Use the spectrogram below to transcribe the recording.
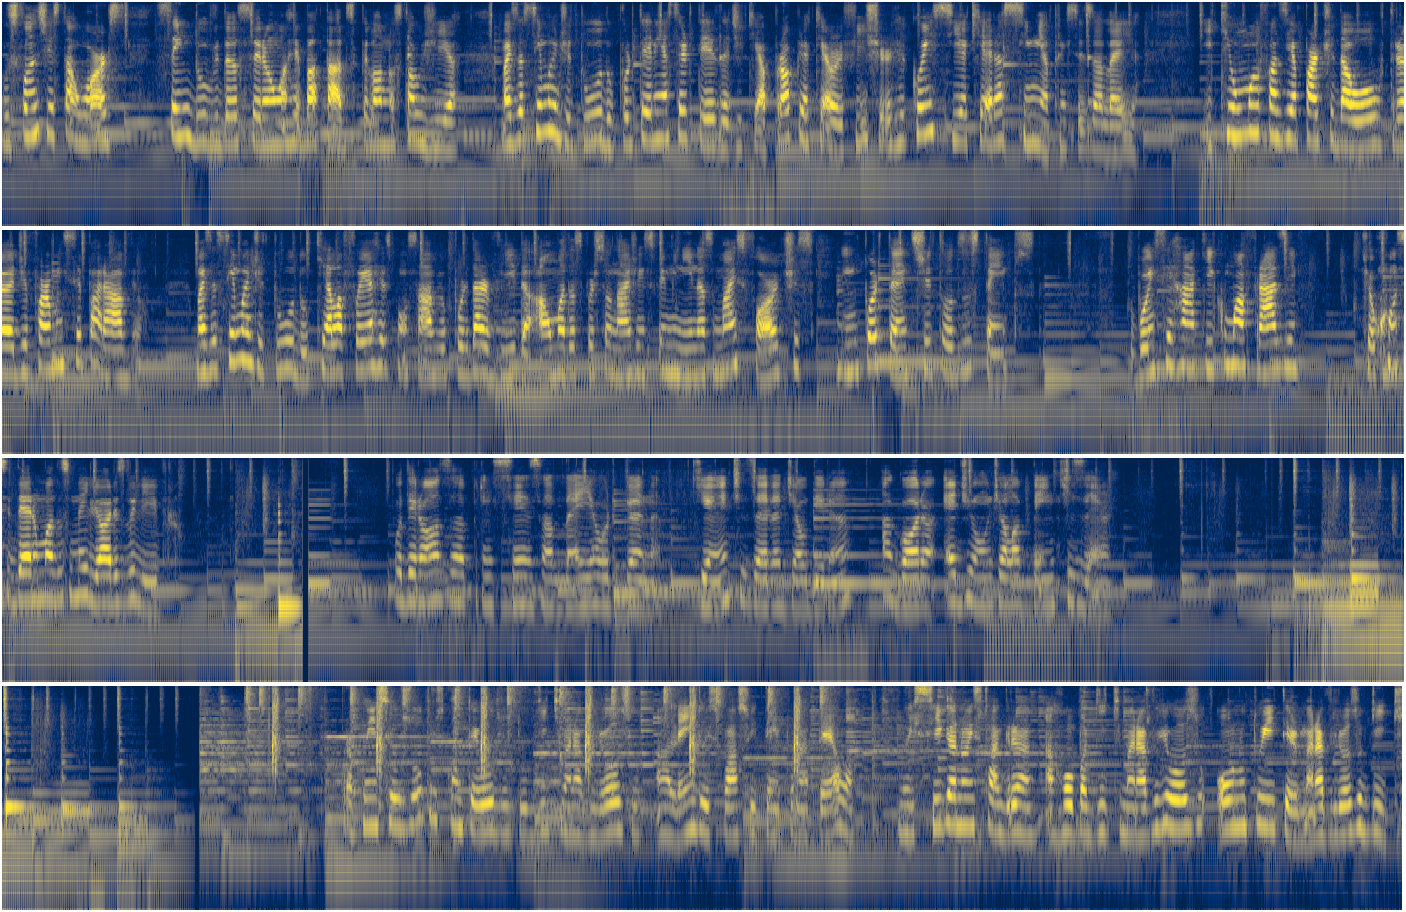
Os fãs de Star Wars, sem dúvida, serão arrebatados pela nostalgia, mas acima de tudo por terem a certeza de que a própria Carrie Fisher reconhecia que era sim a princesa Leia e que uma fazia parte da outra de forma inseparável. mas acima de tudo que ela foi a responsável por dar vida a uma das personagens femininas mais fortes e importantes de todos os tempos. Eu vou encerrar aqui com uma frase que eu considero uma das melhores do livro. Poderosa princesa Leia Organa, que antes era de Alderan, agora é de onde ela bem quiser. Para conhecer os outros conteúdos do Geek Maravilhoso, além do espaço e tempo na tela, nos siga no Instagram, arroba Geek Maravilhoso, ou no Twitter, Maravilhoso Geek.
